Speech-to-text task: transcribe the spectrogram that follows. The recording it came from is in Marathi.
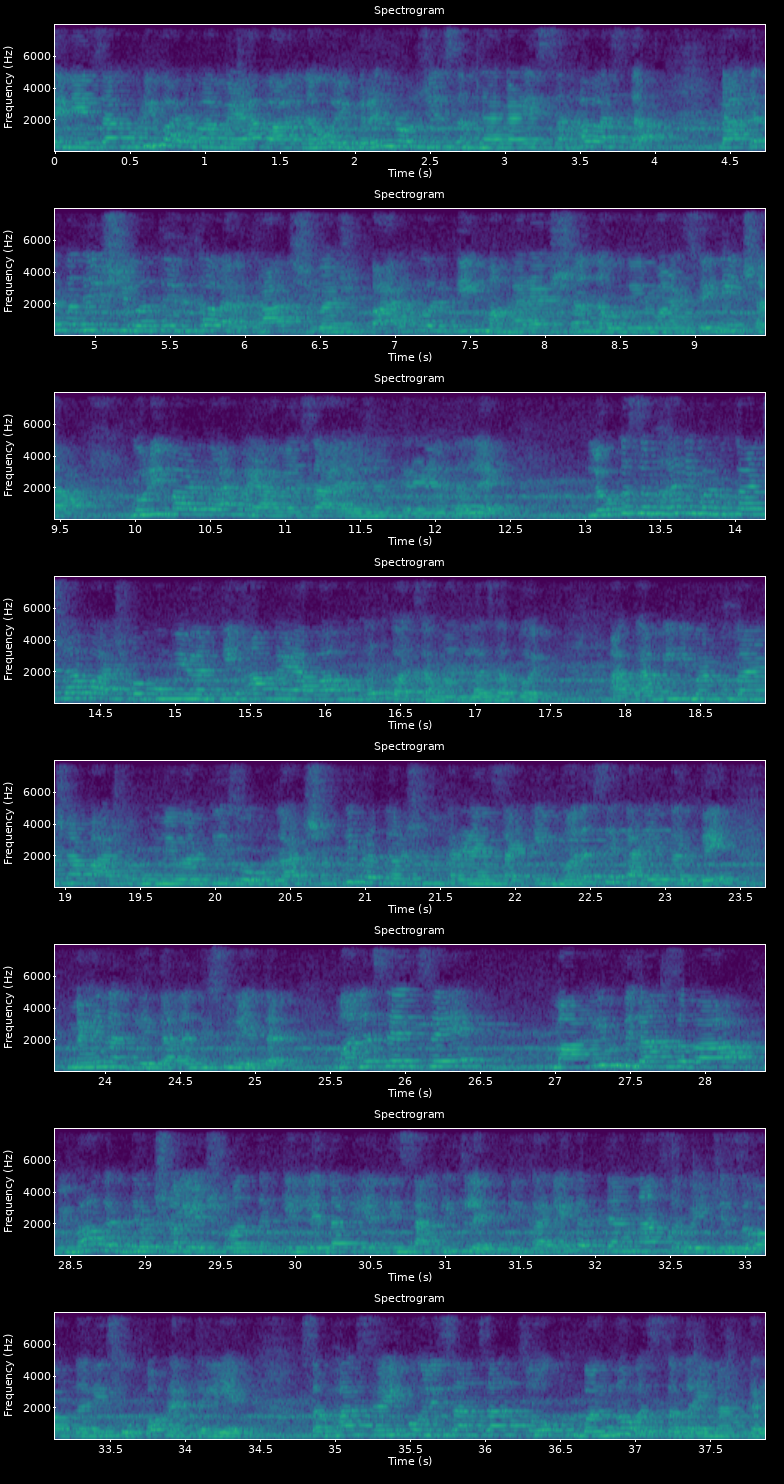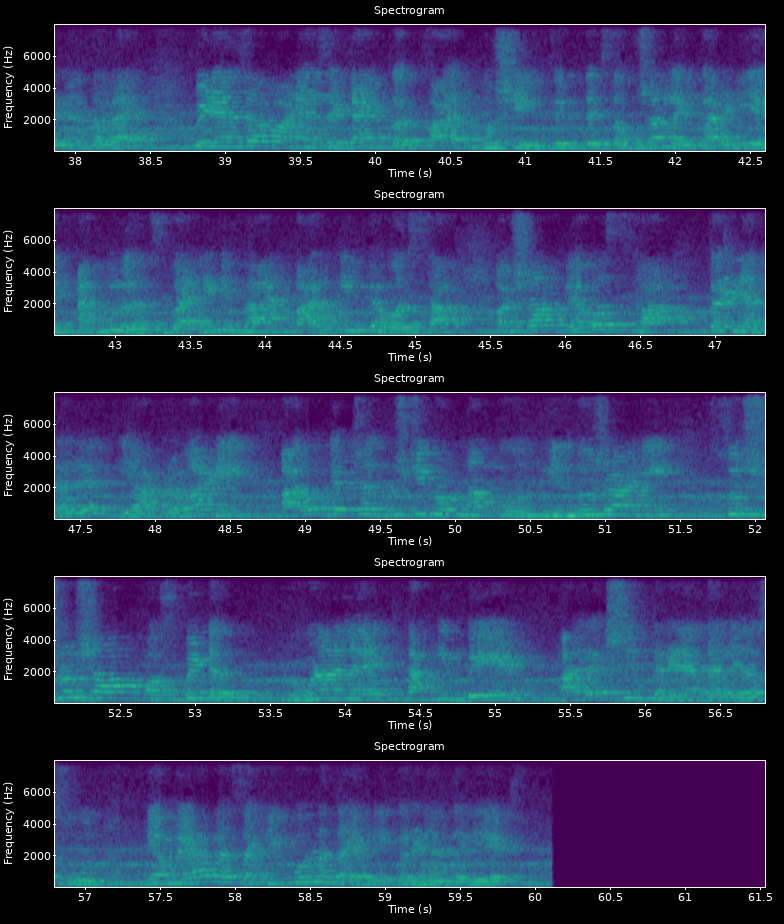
नवनिर्माण सेनेचा गुढीपाडवा मेळावा नऊ एप्रिल रोजी संध्याकाळी सहा वाजता. दादरमधील शिवतीर्थ अर्थात शिवाजी पार्क वरती महाराष्ट्र नवनिर्माण सेनेच्या गुढीपाडवा मेळाव्याचं आयोजन करण्यात आलंय. लोकसभा निवडणुकांच्या पार्श्वभूमीवरती हा मेळावा महत्त्वाचा मानला जातोय. आगामी निवडणुकांच्या पार्श्वभूमीवरती जोरदार शक्ती प्रदर्शन करण्यासाठी मनसे कार्यकर्ते मेहनत घेताना दिसून येत आहेत मनसेचे माहीम विधानसभा विभाग अध्यक्ष यशवंत किल्लेदार यांनी सांगितले की कार्यकर्त्यांना सभेची जबाबदारी सोपवण्यात आली आहे. सभास्थळी पोलिसांचा चोख बंदोबस्त तैनात करण्यात आलाय. पिण्याच्या पाण्याचे टँकर फायर मशीन फिरते शौचालय cardiac ambulance vanity van parking व्यवस्था अशा व्यवस्था करण्यात आल्या याप्रमाणे आरोग्याच्या दृष्टिकोनातून हिंदुजा आणि सुश्रुषा हॉस्पिटल काही बेड आरक्षित करण्यात आले असून या मेळाव्यासाठी पूर्ण तयारी करण्यात आली आहे.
